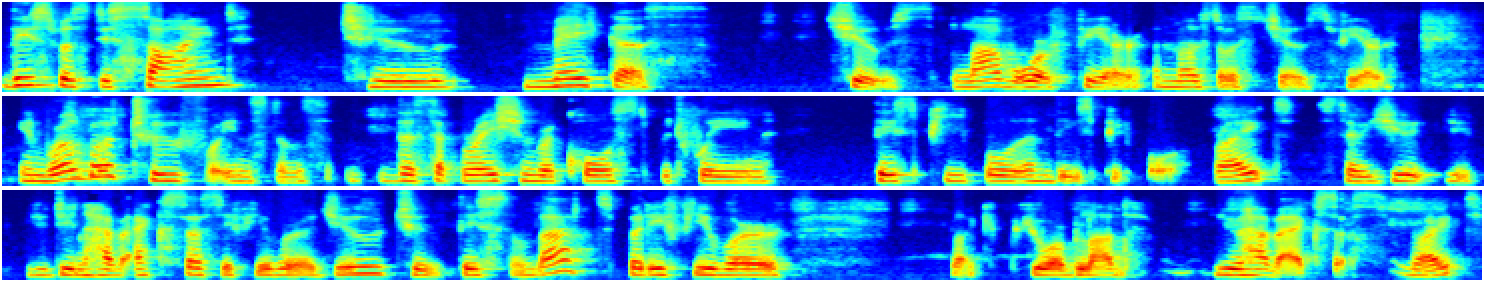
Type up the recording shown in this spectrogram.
this was designed to make us choose love or fear, and most of us chose fear. In World War II, for instance, the separation were caused between these people and these people, right? So you, you you didn't have access if you were a Jew to this and that, but if you were like pure blood, you have access, right?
